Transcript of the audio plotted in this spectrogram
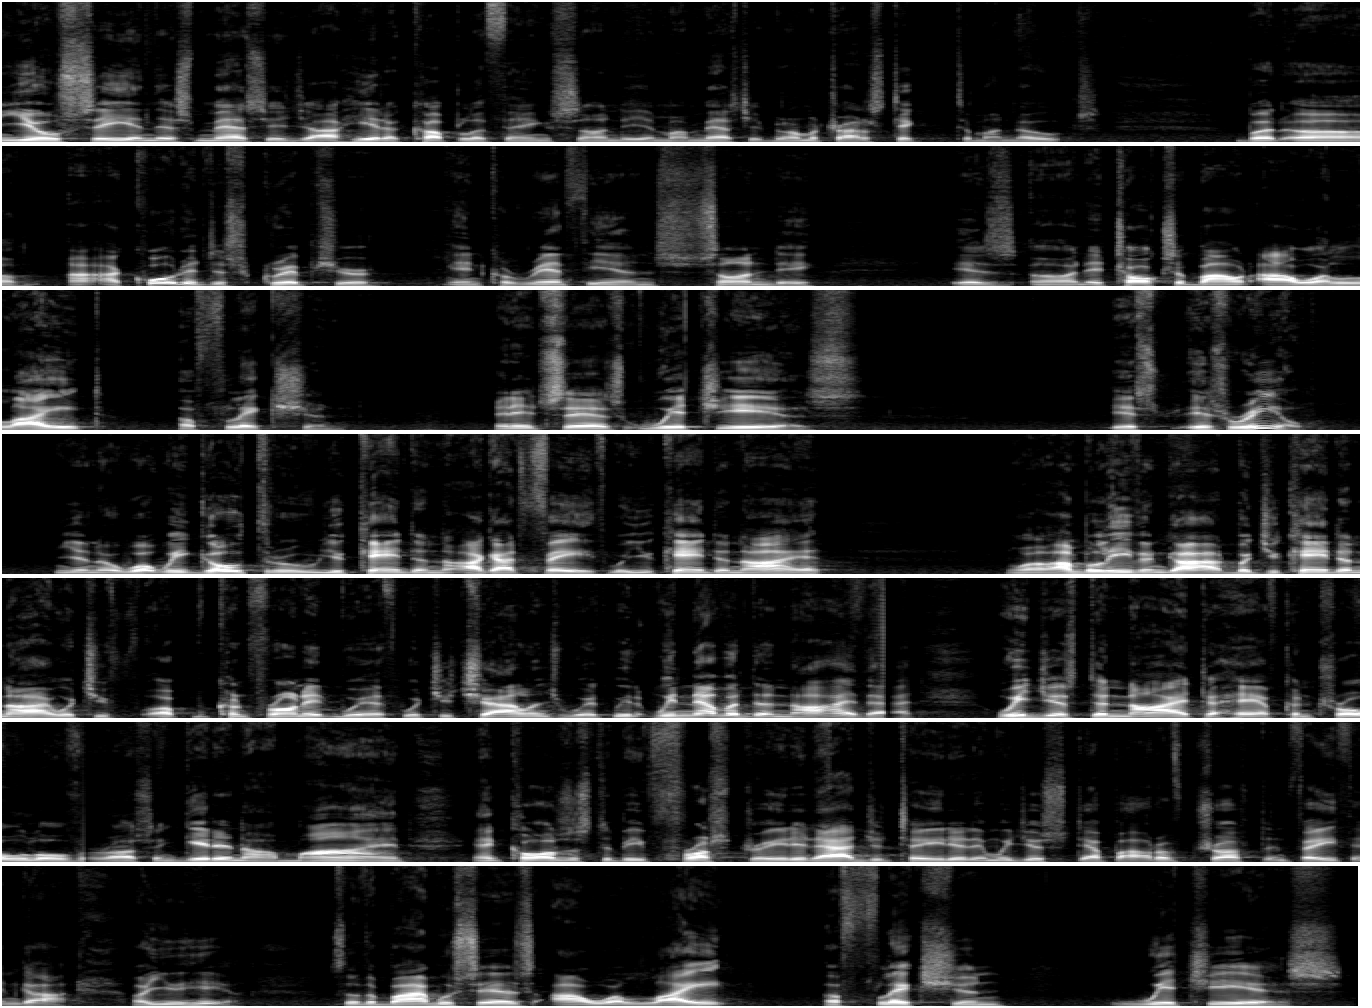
And you'll see in this message, I hit a couple of things Sunday in my message, but I'm going to try to stick to my notes. But uh, I, I, quoted the scripture in Corinthians Sunday, is, uh, and it talks about our light affliction. And it says, which is. It's, it's real. You know, what we go through, you can't deny. I got faith. Well, you can't deny it. Well, I'm believing God, but you can't deny what you're confronted with, what you're challenged with. We, we never deny that. We just deny it to have control over us and get in our mind and cause us to be frustrated, agitated, and we just step out of trust and faith in God. Are you here? So the Bible says, Our light affliction, which is.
